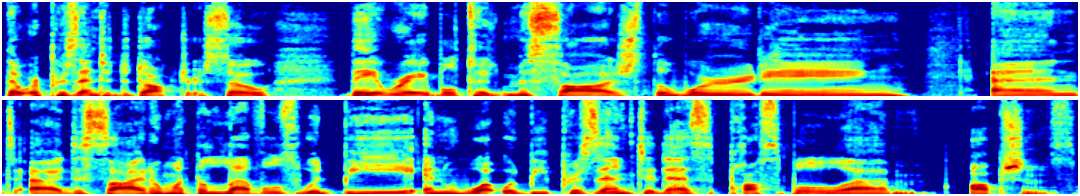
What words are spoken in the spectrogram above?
that were presented to doctors. So they were able to massage the wording and uh, decide on what the levels would be and what would be presented as possible um, options.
